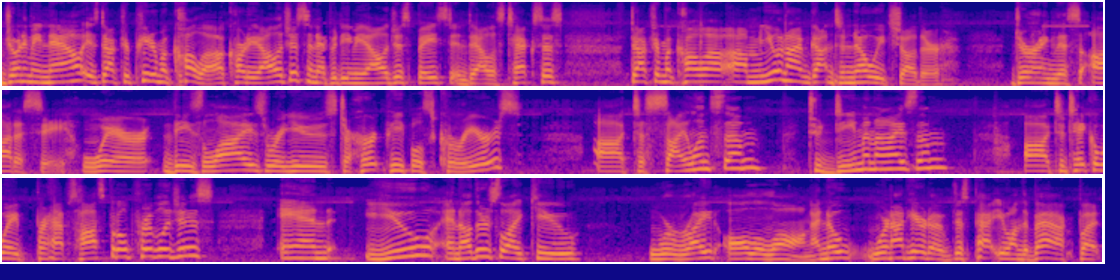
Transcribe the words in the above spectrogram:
Joining me now is Dr. Peter McCullough, a cardiologist and epidemiologist based in Dallas, Texas. Dr. McCullough, um, you and I have gotten to know each other during this odyssey where these lies were used to hurt people's careers, uh, to silence them, to demonize them, uh, to take away perhaps hospital privileges. And you and others like you were right all along. I know we're not here to just pat you on the back, but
